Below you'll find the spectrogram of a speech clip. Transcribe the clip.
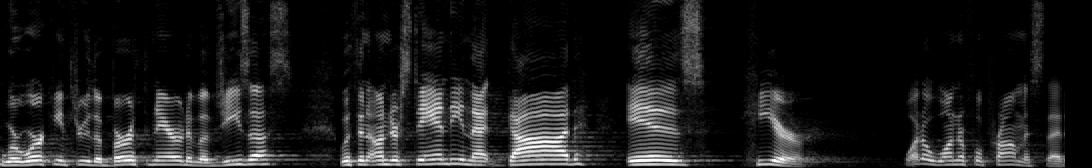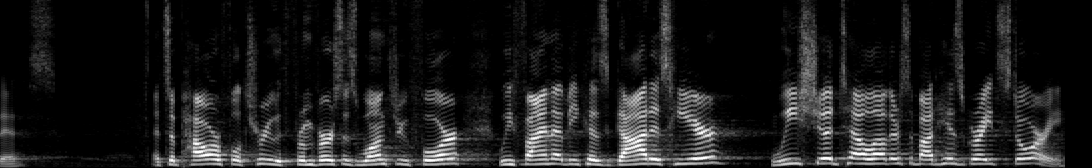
We're working through the birth narrative of Jesus with an understanding that God is here. What a wonderful promise that is. It's a powerful truth. From verses 1 through 4, we find that because God is here, we should tell others about his great story.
